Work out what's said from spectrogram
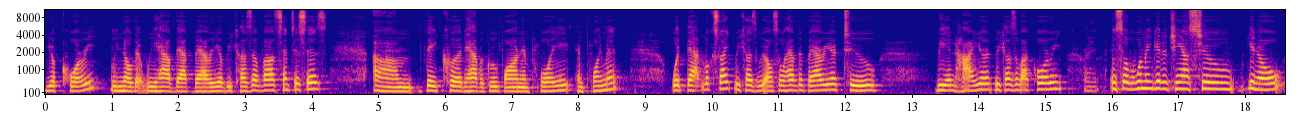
your CORI. We know that we have that barrier because of our sentences. Um, they could have a group on employee, employment, what that looks like because we also have the barrier to being hired because of our CORI. Right. And so the women get a chance to, you know,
